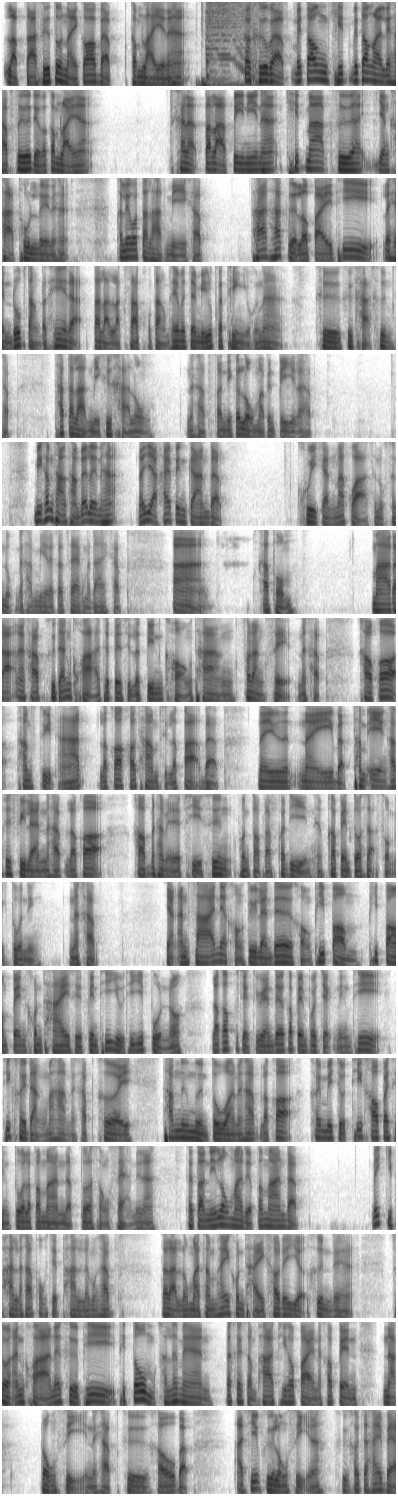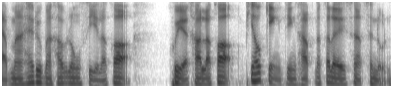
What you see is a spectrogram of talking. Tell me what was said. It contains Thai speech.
หลับตาซื้อตัวไหนก็แบบกำไรนะฮะก็คือแบบไม่ต้องคิดไม่ต้องอะไรเลยครับ ซื้อเดี๋ยวก็กำไรฮะขณะตลาดปีนี้นะฮะคิดมากซื้อยังขาดทุนเลยนะฮะเขาเรียกว่าตลาดหมีครับถ้าถ้าเกิดเราไปที่เราเห็นรูปต่างประเทศอะตลาดหลักทรัพย์ของต่างประเทศมันจะมีรูปกระทิงอยู่ข้างหน้า คือคือขาขึ้นครับ ถ้าตลาดหมีคือขาลงนะครับ ตอนนี้ก็ลงมาเป็นปีแล้วครับ มีคำถามถามได้เลยนะฮะและอยากให้เป็นการแบบคุยกันมากกว่าสนุกสนุกนะครับ มีอะไรก็แจ้งมาได้ครับ อ่าครับผม มาระนะครับ คือด้านขวาจะเป็นศิลปินของทางฝรั่งเศสนะครับ เขาก็ทำสตรีทอาร์ตแล้วก็เขาทำศิลปะแบบในในแบบทำเองครับเป็นฟรีแลนซ์นะครับ แล้วก็เขามาทำ NFT ซึ่งผลตอบรับก็ดีนะครับก็เป็นตัวสะสมอีกตัวหนึ่ง นะครับ อย่างอันซ้ายเนี่ยของทรีแลนเดอร์ของพี่ปอม พี่ปอมเป็นคนไทยศิลปินที่อยู่ที่ญี่ปุ่นเนาะแล้วก็โปรเจกต์ทรีแลนเดอร์ก็เป็นโปรเจกต์หนึ่งที่ที่เคยดังมากนะครับ เคยทำหนึ่งหมื่นตัวนะครับ แล้วก็เคยมีจุดที่เขาไปถึงตัวละประมาณแบบตัวละสองแสนด้วยนะแต่ตอนนี้ลงมาเหลือประมาณแบบไม่กี่พันแล้วครับหกเจ็ดพันแล้วมั้งครับ ตลาดลงมาทำให้คนไทยเข้าได้เยอะขึ้นด้วยฮะส่วนอันขวาเนี่ยคือพี่พี่ตุ้มคัลเลอร์แมนถ้าเคยสัมภาษณ์พี่เข้าไปนะเขาเป็นนัก ลงสีนะครับ คือเขาแบบอาชีพคือลงสีนะ คือเขาจะให้แบบมาให้รูมาครับลงสีแล้วก็คุยกับเขาแล้วก็พี่เขาเก่งจริงครับ แล้วก็เลยสนับสนุน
